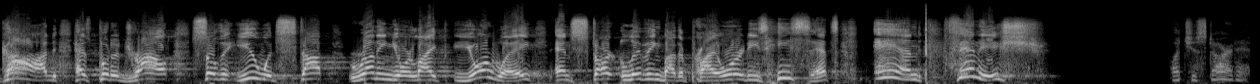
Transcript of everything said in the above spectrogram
God has put a drought so that you would stop running your life your way and start living by the priorities He sets and finish what you started.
